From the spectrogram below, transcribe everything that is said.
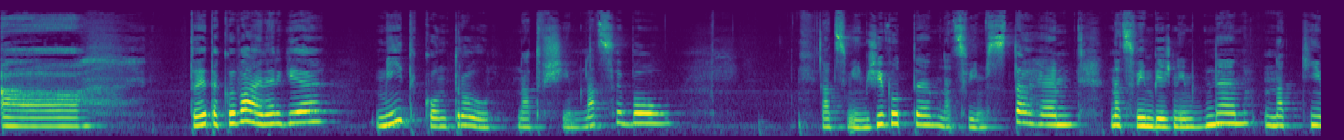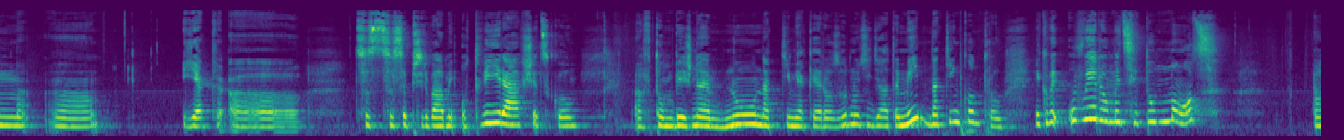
A to je taková energie mít kontrolu nad vším, nad sebou, nad svým životem, nad svým vztahem, nad svým běžným dnem, nad tím, uh, jak, uh, co, co se před vámi otvírá všecko v tom běžném dnu, nad tím, jaké rozhodnutí děláte, mít nad tím kontrolu. Jakoby uvědomit si tu moc, uh,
